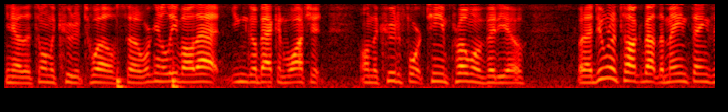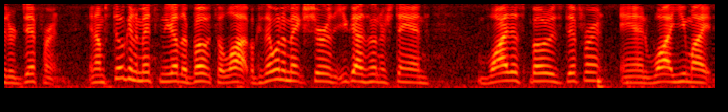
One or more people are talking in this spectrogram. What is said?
you know, that's on the CUDA 12. So we're gonna leave all that. You can go back and watch it on the CUDA 14 promo video. But I do wanna talk about the main things that are different. And I'm still gonna mention the other boats a lot because I wanna make sure that you guys understand why this boat is different and why you might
